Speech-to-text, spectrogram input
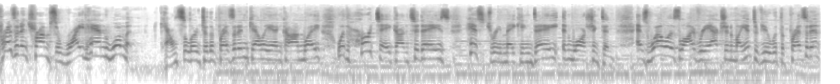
President Trump's right-hand woman counselor to the president, Kellyanne Conway, with her take on today's history-making day in Washington, as well as live reaction to my interview with the president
